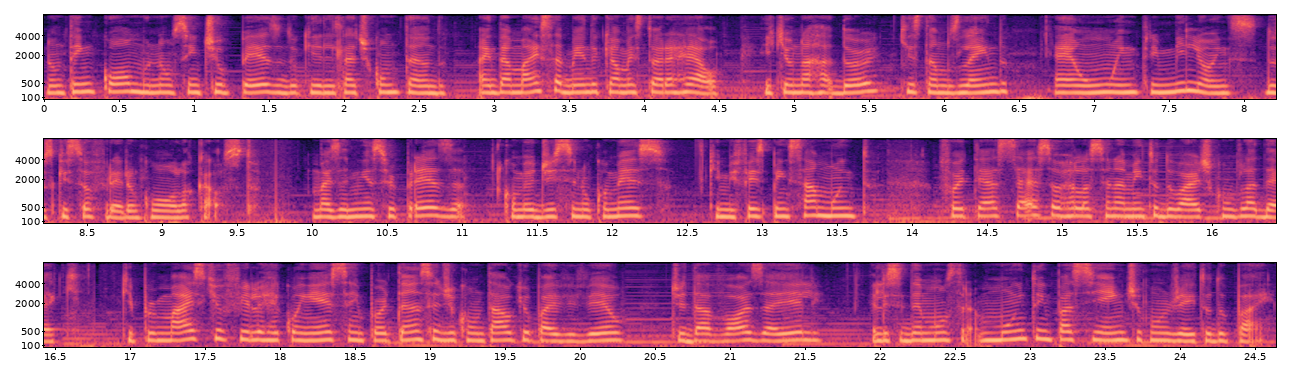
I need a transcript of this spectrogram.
Não tem como não sentir o peso do que ele está te contando, ainda mais sabendo que é uma história real e que o narrador que estamos lendo é um entre milhões dos que sofreram com o Holocausto. Mas a minha surpresa, como eu disse no começo, que me fez pensar muito, foi ter acesso ao relacionamento do Art com Vladek que por mais que o filho reconheça a importância de contar o que o pai viveu, de dar voz a ele, ele se demonstra muito impaciente com o jeito do pai.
